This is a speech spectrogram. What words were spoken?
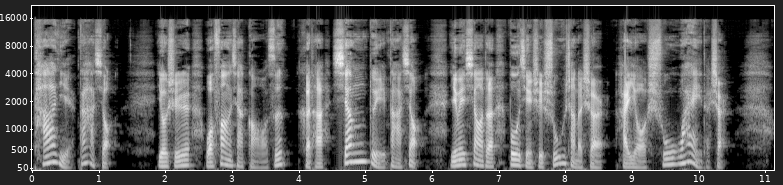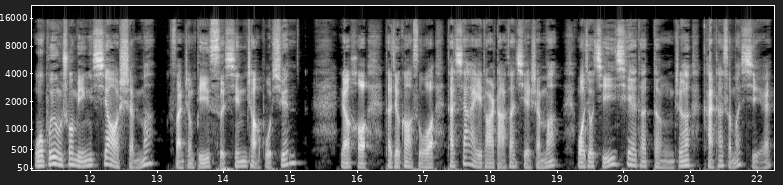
他也大笑。有时我放下稿子，和他相对大笑，因为笑的不仅是书上的事儿，还有书外的事儿。我不用说明笑什么，反正彼此心照不宣。然后他就告诉我他下一段打算写什么，我就急切地等着看他怎么写。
